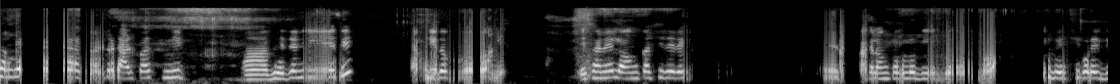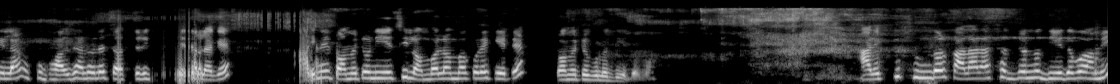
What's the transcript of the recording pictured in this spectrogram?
সঙ্গে একটা চার পাঁচ মিনিট ভেজে নিয়েছি। দিয়ে এখানে লঙ্কা চিড়ে রেখে কাঁচা লঙ্কাগুলো দিয়ে দেবো। বেশি করে দিলাম, একটু ঝাল ঝাল হলে চচ্চড়ি খেতে লাগে। এখানে টমেটো নিয়েছি, লম্বা লম্বা করে কেটে টমেটো গুলো দিয়ে দেবো। আর একটু সুন্দর কালার আসার জন্য দিয়ে দেবো আমি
